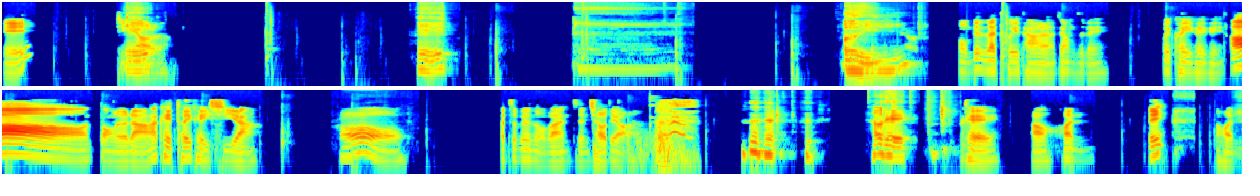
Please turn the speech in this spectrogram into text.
诶，奇妙诶了。诶，哎，我们变成在推它了，这样子嘞。会可以可以可以哦，懂了啦，它可以推可以吸啦。哦，那、这边怎么办？只能敲掉了。OK，OK，好换，诶，那换你。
